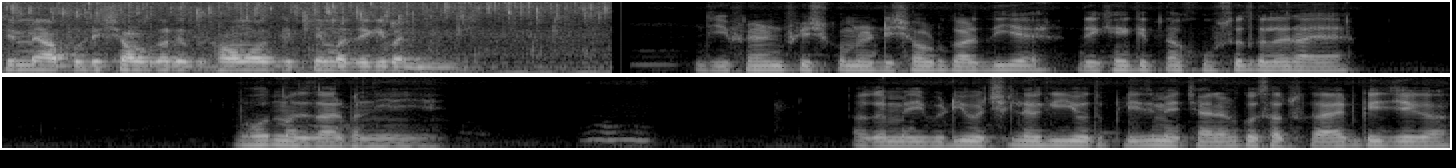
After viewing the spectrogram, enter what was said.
پھر میں آپ کو ڈش آؤٹ کر کے دکھاؤں گا کتنے مزے کی بنی ہے۔ جی فرینڈ فش کو میں نے ڈش آؤٹ کر دی ہے۔ دیکھیں کتنا خوبصورت کلر آیا ہے۔ بہت مزیدار بنی ہے یہ۔ اگر میری ویڈیو اچھی لگی ہو تو پلیز میرے چینل کو سبسکرائب کیجیے گا۔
